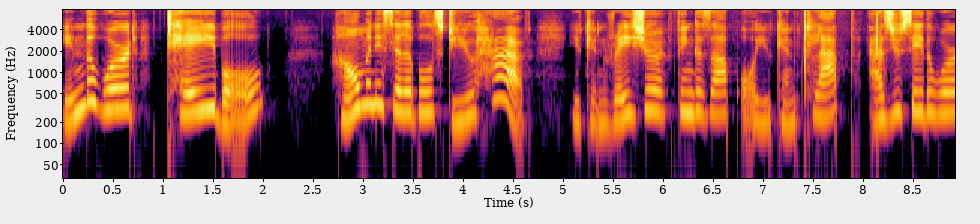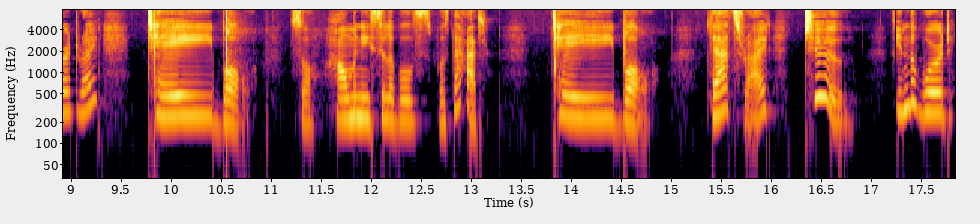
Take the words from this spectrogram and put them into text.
In the word table, how many syllables do you have? You can raise your fingers up or you can clap as you say the word, right? Table. So, how many syllables was that? Table. That's right, two. In the word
